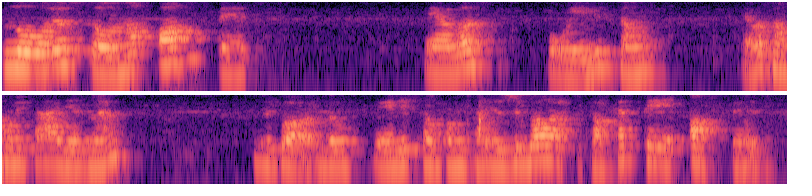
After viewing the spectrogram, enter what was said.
Loro sono hostes. Elas, ou eles são, elas são comissárias, né? De bordo. Eles são comissários de bordo. Toca a te, hostes.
